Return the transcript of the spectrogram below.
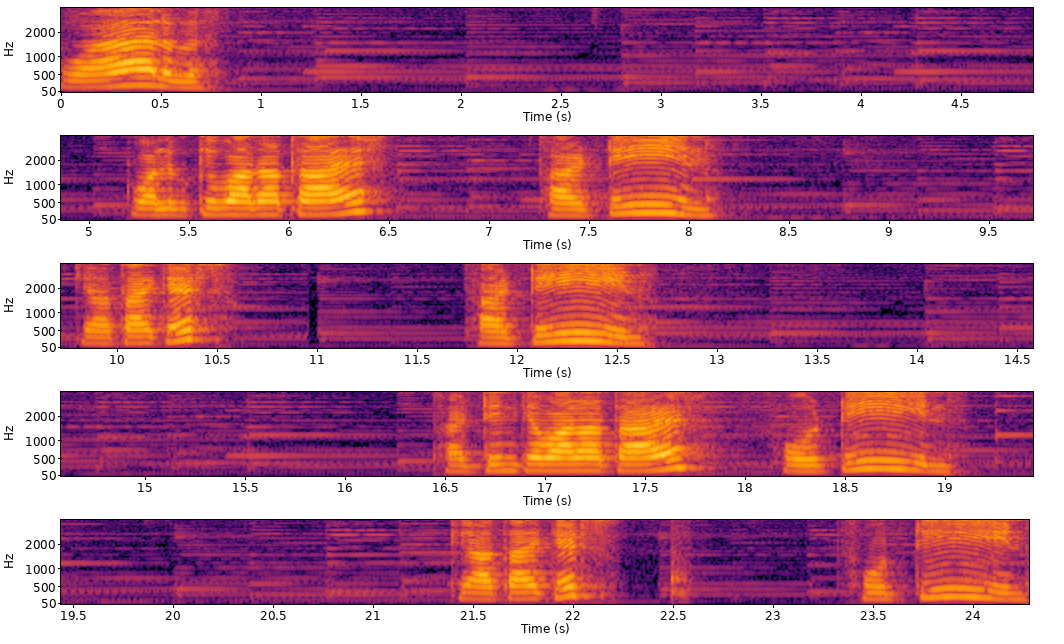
ट्वेल्व। ट्वेल्व के बाद आता है थर्टीन। क्या आता है किड्स थर्टीन। थर्टीन के बाद आता है फोर्टीन। क्या आता है किड्स फोर्टीन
